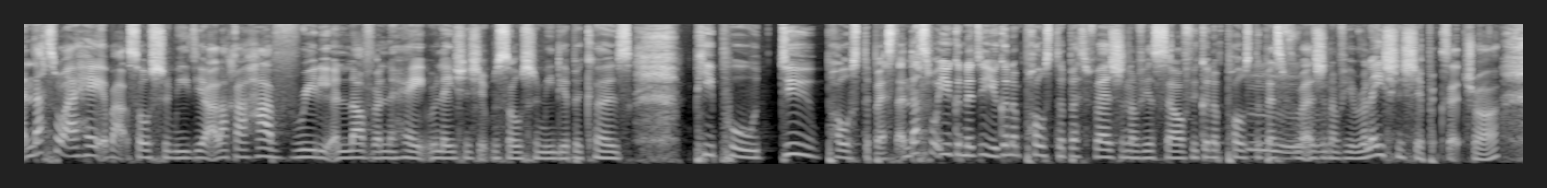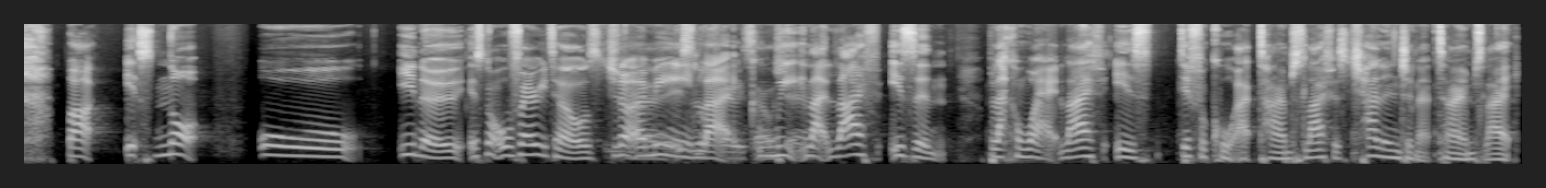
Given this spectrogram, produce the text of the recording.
and that's what I hate about social media. Like, I have really a love and hate relationship with social media because people do post the best, and that's what you're gonna do. You're gonna post the best version of yourself. You're gonna post the best Mm. version of your relationship, etc. But it's not all. You know, it's not all fairy tales. Do you know what I mean? it's not fairy Like tales, we, yeah. like life isn't black and white. Life is difficult at times. Life is challenging at times. Like,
